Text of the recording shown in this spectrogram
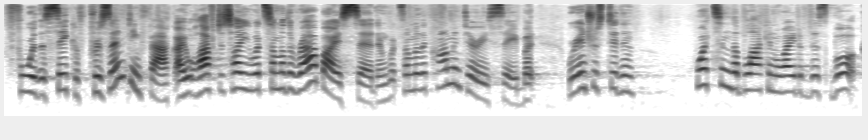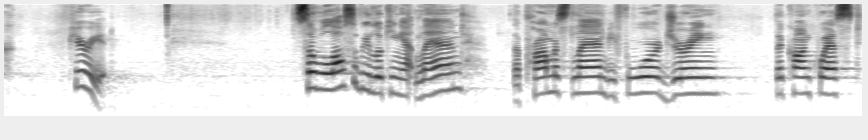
for the sake of presenting fact, I will have to tell you what some of the rabbis said and what some of the commentaries say, but we're interested in what's in the black and white of this book, period. So we'll also be looking at land, the promised land before, during the conquest,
